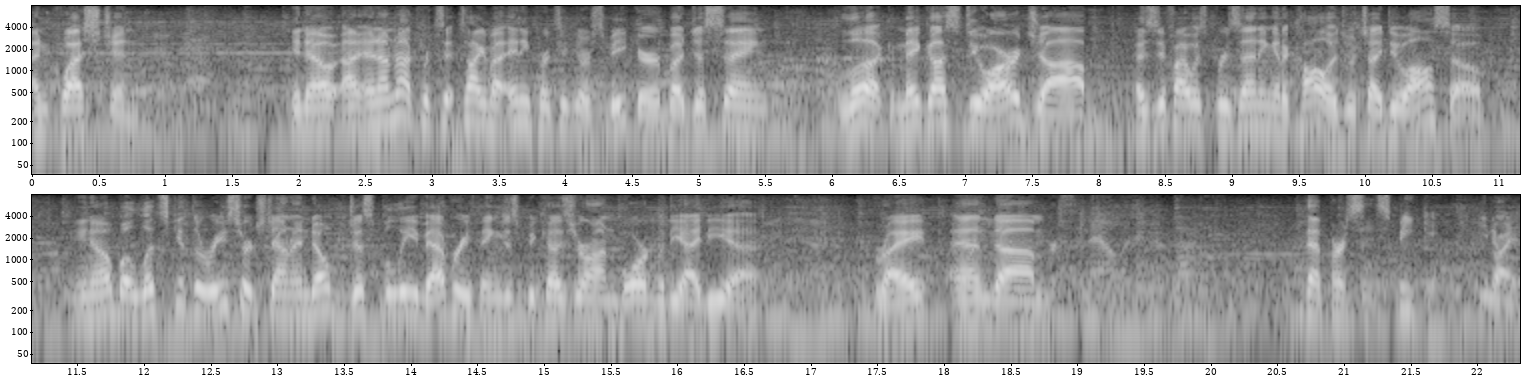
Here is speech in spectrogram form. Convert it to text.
and question. You know, and I'm not talking about any particular speaker, but just saying, look, make us do our job as if I was presenting at a college, which I do also. You know, but let's get the research down and don't just believe everything just because you're on board with the idea, right? And um, the person speaking, you know. Right.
